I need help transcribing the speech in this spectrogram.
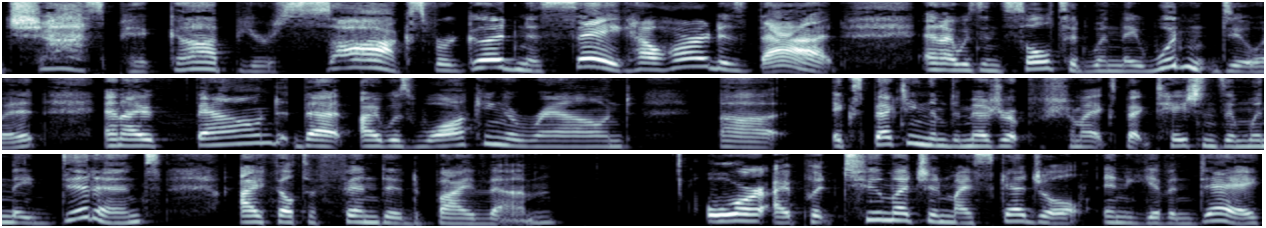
Just pick up your socks for goodness sake. How hard is that? And I was insulted when they wouldn't do it. And I found that I was walking around, uh, expecting them to measure up to my expectations. And when they didn't, I felt offended by them or I put too much in my schedule any given day.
